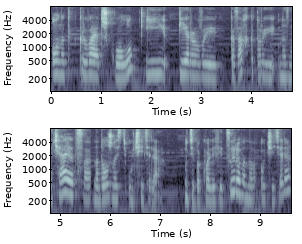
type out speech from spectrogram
он открывает школу, и первый казах, который назначается на должность учителя, ну типа квалифицированного учителя,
